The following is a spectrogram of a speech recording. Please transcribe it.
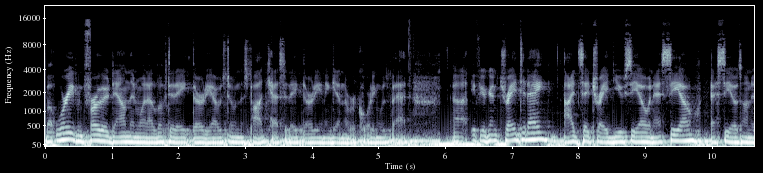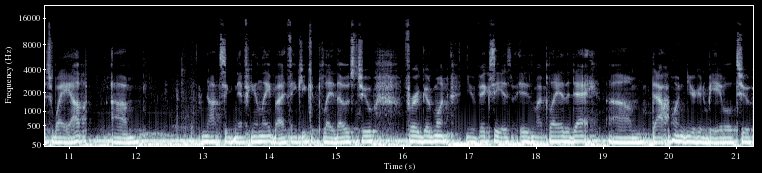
But we're even further down than when I looked at 8:30. I was doing this podcast at 8:30, and again, the recording was bad. Uh, if you're going to trade today, I'd say trade UCO and SCO. SCO's on its way up. Um, not significantly, but I think you could play those two for a good one. UVXY is, is my play of the day. Um, that one you're going to be able to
